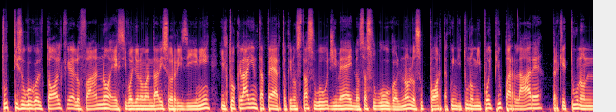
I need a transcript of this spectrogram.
Tutti su Google Talk lo fanno e si vogliono mandare i sorrisini. Il tuo client aperto che non sta su Gmail, non sta su Google, non lo supporta, quindi tu non mi puoi più parlare perché tu non,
